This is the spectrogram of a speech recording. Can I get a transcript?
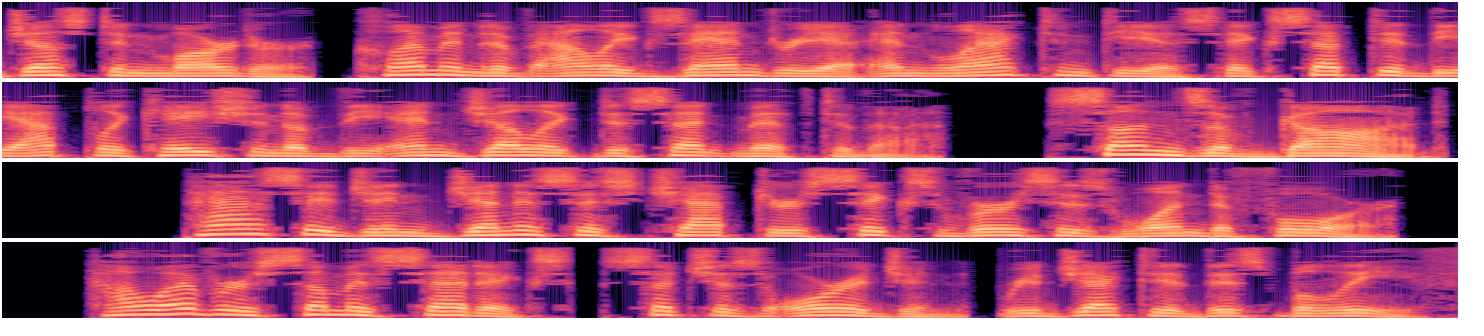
Justin Martyr, Clement of Alexandria and Lactantius accepted the application of the angelic descent myth to the sons of God passage in Genesis chapter 6 verses 1 to 4. However some ascetics, such as Origen, rejected this belief.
